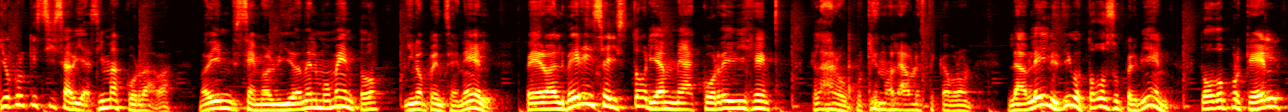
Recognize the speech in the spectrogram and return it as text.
yo creo que sí sabía, sí me acordaba. Más bien se me olvidó en el momento y no pensé en él. Pero al ver esa historia me acordé y dije, claro, ¿por qué no le hablo a este cabrón? Le hablé y les digo, todo súper bien. Todo porque él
